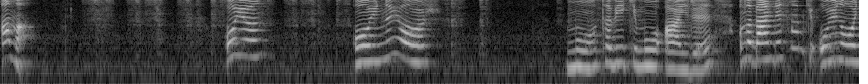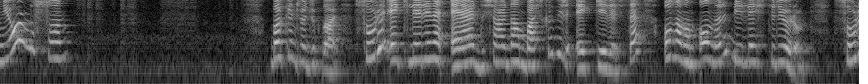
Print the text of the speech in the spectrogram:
Ama oyun oynuyor mu? Tabii ki mu ayrı. Ama ben desem ki oyun oynuyor musun? Bakın çocuklar, soru eklerine eğer dışarıdan başka bir ek gelirse o zaman onları birleştiriyorum. Soru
